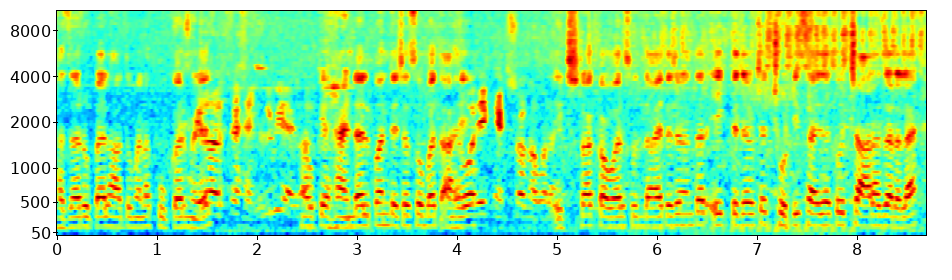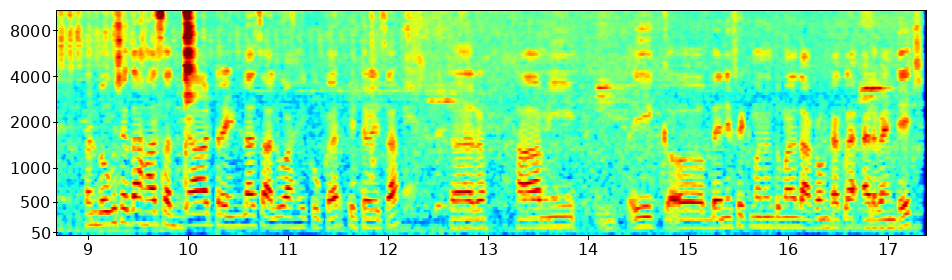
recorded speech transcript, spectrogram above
हजार रुपयाला हा तुम्हाला कुकर मिळेल. ओके हँडल पण त्याच्यासोबत आहे. है एक्स्ट्रा कवरसुद्धा आहे. त्याच्यानंतर एक त्याच्यापेक्षा छोटी साईज आहे तो चार हजाराला आहे. पण बघू शकता हा सध्या ट्रेंडला चालू आहे कुकर पितळेचा. तर हा मी एक बेनिफिट म्हणून तुम्हाला दाखवून टाकला ॲडव्हान्टेज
